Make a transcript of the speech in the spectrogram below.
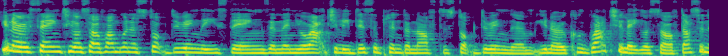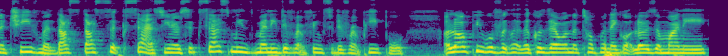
you know, saying to yourself, I'm going to stop doing these things, and then you're actually disciplined enough to stop doing them, you know, congratulate yourself. That's an achievement. That's that's success. You know, success means many different things to different people. A lot of people think that because they're on the top and they got loads of money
